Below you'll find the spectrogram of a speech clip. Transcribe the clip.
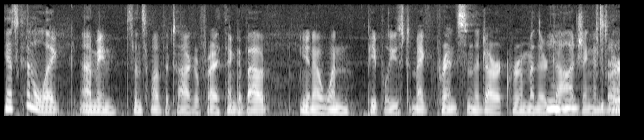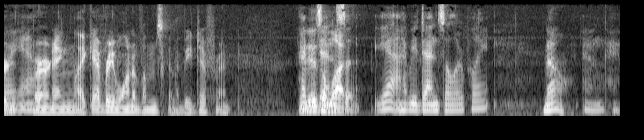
Yeah, it's kind of like I mean, since I'm a photographer, I think about you know when people used to make prints in the dark room and they're dodging and burn, Oh, yeah. burning. Like every one of them is going to be different. Have it you is a lot. so- yeah, have you done solar plate? no, Oh, okay,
